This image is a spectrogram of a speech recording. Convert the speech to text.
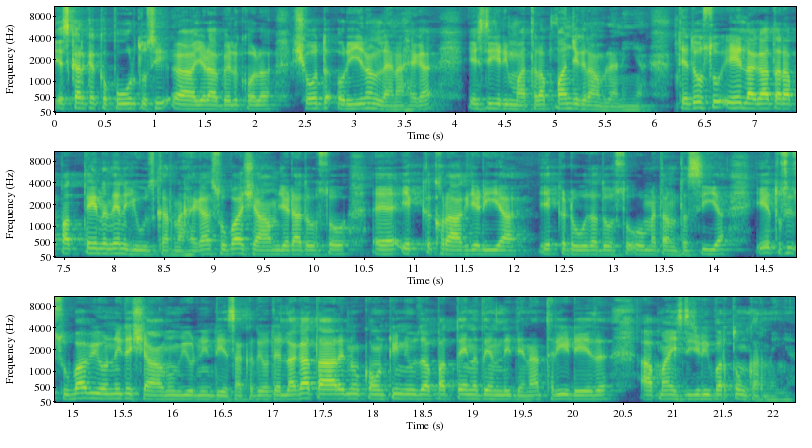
ਇਸ ਕਰਕੇ ਕਪੂਰ ਤੁਸੀਂ ਜਿਹੜਾ ਬਿਲਕੁਲ ਸ਼ੁੱਧ ਓਰੀਜਨਲ ਲੈਣਾ ਹੈਗਾ ਇਸ ਦੀ ਜਿਹੜੀ ਮਾਤਰਾ 5 ਗ੍ਰਾਮ ਲੈਣੀ ਆ। ਤੇ ਦੋਸਤੋ ਇਹ ਲਗਾਤਾਰ ਆਪਾਂ ਆਪਾਂ ਤਿੰਨ ਦਿਨ ਯੂਜ਼ ਕਰਨਾ ਹੈਗਾ। ਸਵੇਰ ਸ਼ਾਮ ਜਿਹੜਾ ਦੋਸਤੋ ਇੱਕ ਖੁਰਾਕ ਜਿਹੜੀ ਆ, ਇੱਕ ਡੋਜ਼ ਆ ਦੋਸਤੋ, ਉਹ ਮੈਂ ਤੁਹਾਨੂੰ ਦੱਸੀ ਆ। ਇਹ ਤੁਸੀਂ ਸਵੇਰ ਵੀ ਉਨੀ ਤੇ ਸ਼ਾਮ ਨੂੰ ਵੀ ਉਨੀ ਦੇ ਸਕਦੇ ਹੋ ਤੇ ਲਗਾਤਾਰ ਇਹਨੂੰ ਕੰਟੀਨਿਊਸ ਆਪਾਂ ਤਿੰਨ ਦਿਨ ਲਈ ਦੇਣਾ 3 ਡੇਜ਼ ਆਪਾਂ ਇਸ ਦੀ ਜਿਹੜੀ ਵਰਤੋਂ ਕਰਨੀ ਆ।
